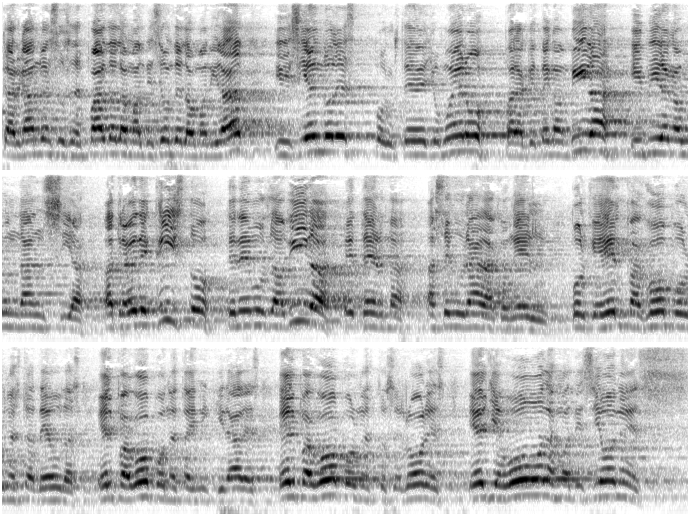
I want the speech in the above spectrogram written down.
cargando en sus espaldas la maldición de la humanidad y diciéndoles, por ustedes yo muero, para que tengan vida y vida en abundancia. A través de Cristo tenemos la vida eterna asegurada con Él, porque Él pagó por nuestras deudas, Él pagó por nuestras iniquidades, Él pagó por nuestros errores, Él llevó las maldiciones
